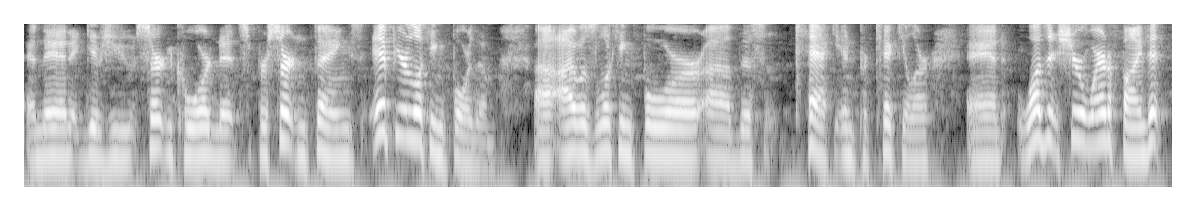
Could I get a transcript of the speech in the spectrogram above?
and then it gives you certain coordinates for certain things if you're looking for them. Uh, I was looking for uh, this tech in particular and wasn't sure where to find it.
